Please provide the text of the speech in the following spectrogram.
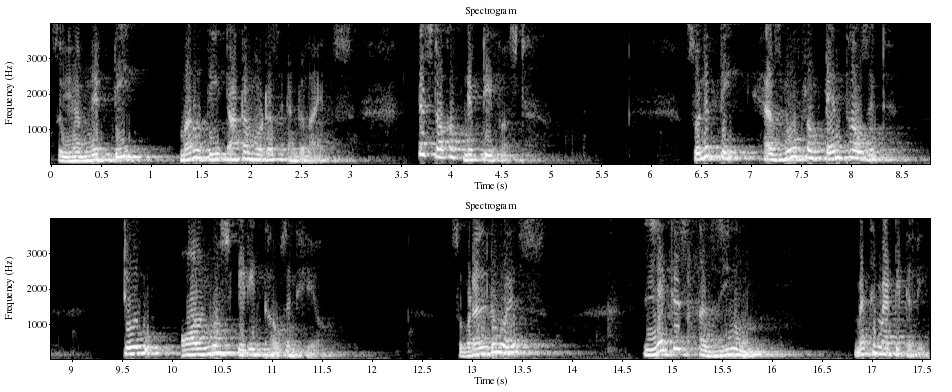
So you have Nifty, Maruti, Tata Motors and Reliance. Let's talk of Nifty first. So Nifty has moved from 10,000 to almost 18,000 here. So what I'll do is, let us assume mathematically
